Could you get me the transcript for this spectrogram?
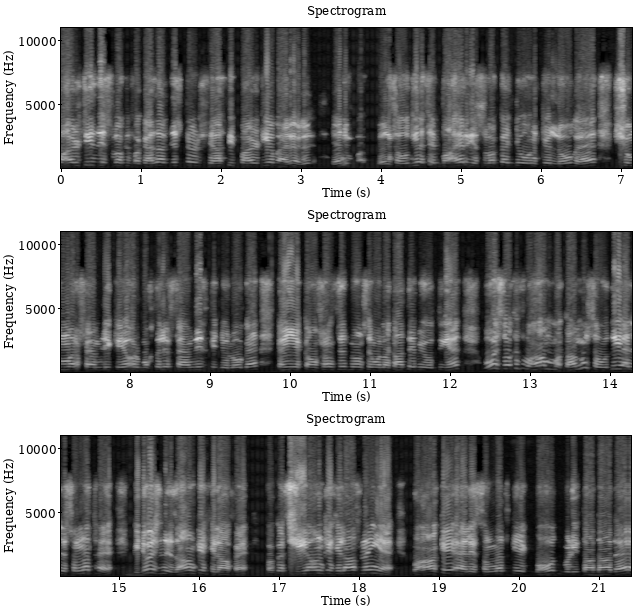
پارٹیز اس وقت؟ باقاعدہ رجسٹرڈ سیاسی پارٹیاں یعنی سعودیہ سے باہر اس وقت جو ان کے لوگ ہیں شمر فیملی کے اور مختلف فیملیز کے جو لوگ ہیں کہیں یہ کانفرنس میں ان سے ملاقاتیں بھی ہوتی ہیں وہ اس وقت وہاں مقامی سعودی اہل سنت ہیں کہ جو اس نظام کے خلاف ہے۔ فقط شیعہ ان کے خلاف نہیں ہے۔ وہاں کے اہل سنت کی ایک بہت بڑی تعداد ہے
